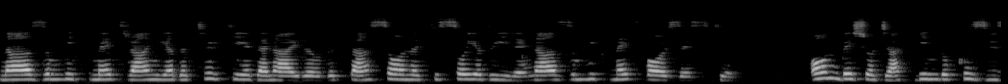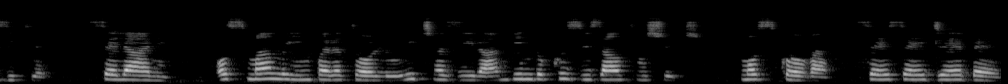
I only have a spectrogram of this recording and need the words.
Nazım Hikmet Ranya'da Türkiye'den ayrıldıktan sonraki soyadı ile Nazım Hikmet Borzeski. 15 Ocak 1902 Selanik Osmanlı İmparatorluğu 3 Haziran 1963 Moskova SSCB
